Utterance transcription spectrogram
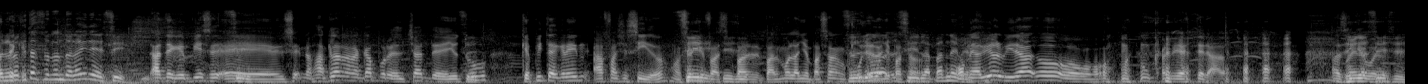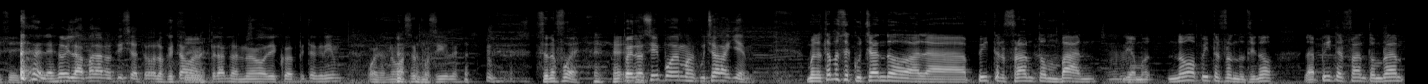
Bueno, lo que está sonando al aire, sí. Antes que empiece, eh, nos aclaran acá por el chat de YouTube que Peter Green ha fallecido. O sea Sí, que fa- sí, sí. pal- palmó el año pasado, en julio del año sí, pasado. la pandemia. O me había olvidado o, o nunca me había enterado. Así Bueno, que bueno, sí, sí, les doy la mala noticia a todos los que estaban Sí. esperando el nuevo disco de Peter Green. Bueno, no va a ser posible. Se nos fue. Pero sí podemos escuchar a quién. Bueno, estamos escuchando a la Peter Frampton Band, digamos, no Peter Frampton, sino la Peter Frampton Band.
